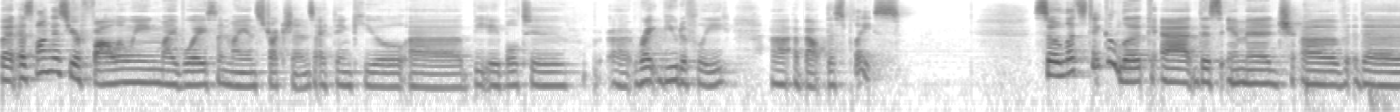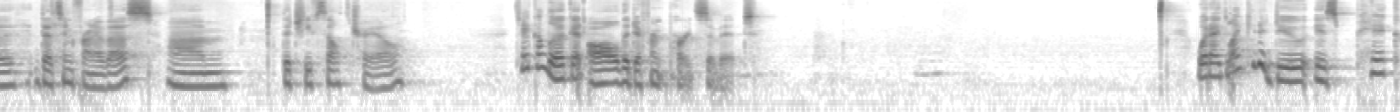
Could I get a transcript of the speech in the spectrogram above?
but as long as you're following my voice and my instructions, I think you'll uh, be able to uh, write beautifully uh, about this place. So let's take a look at this image of the that's in front of us, um, the Chief Sealth Trail. Take a look at all the different parts of it. What I'd like you to do is pick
